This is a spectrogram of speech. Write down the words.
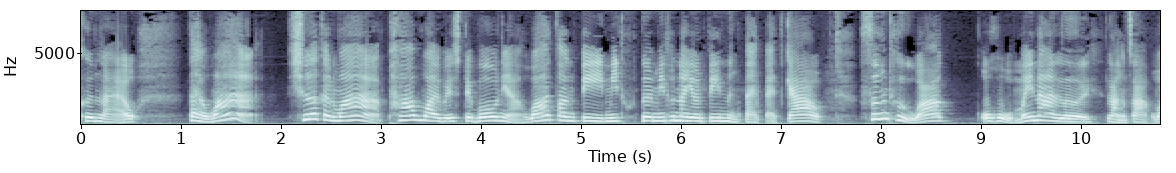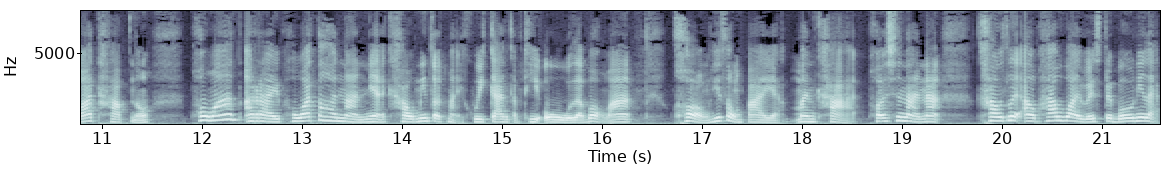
ขึ้นแล้ว แต่ว่าเชื่อกันว่าภาพ White Vegetable เนี่ย ว่าตอนปีมีเดือนมิถุนายนปี 1889 ซึ่งถือว่า โอ้โห ไม่นานเลยหลังจากว่าทับเนาะเพราะว่าอะไรเพราะว่าตอนนั้นเนี่ย เขามีจดหมายคุยกันกับทีโอแล้วบอกว่า ของที่ส่งไปอะมันขาด เพราะฉะนั้นอะเขาเลยเอาภาพ white vegetable นี่แหละ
